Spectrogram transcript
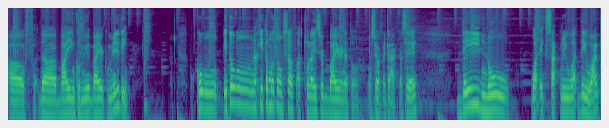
of the buying commu- buyer community. Kung itong nakita mo tong self-actualizer buyer na to, maswerte ka kasi they know what exactly what they want.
